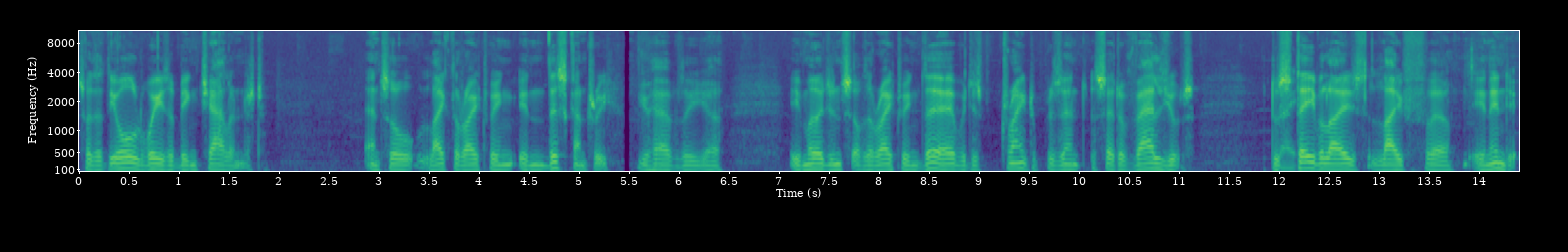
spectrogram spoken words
so that the old ways are being challenged. And so, like the right wing in this country, you have the uh, emergence of the right wing there, which is trying to present a set of values to right. stabilize life uh, in India.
